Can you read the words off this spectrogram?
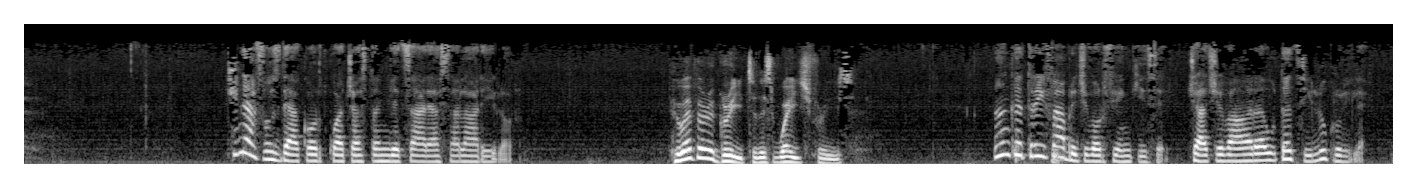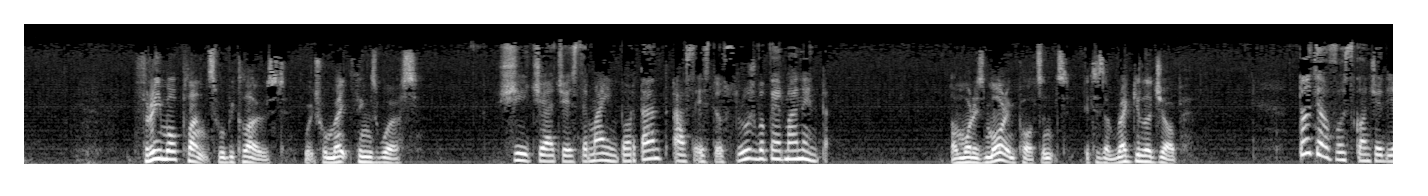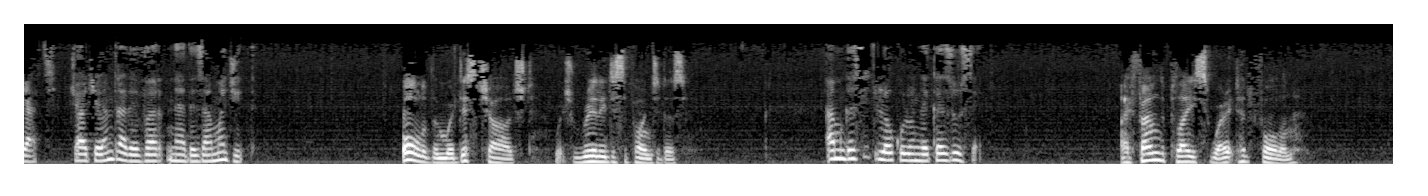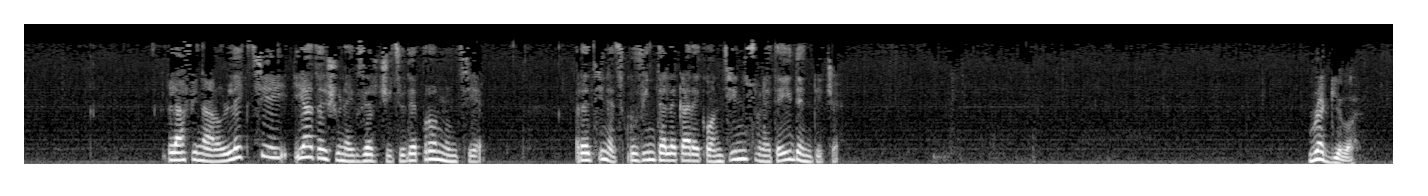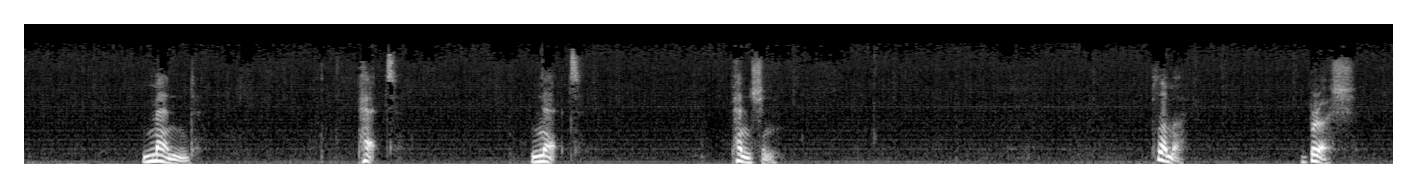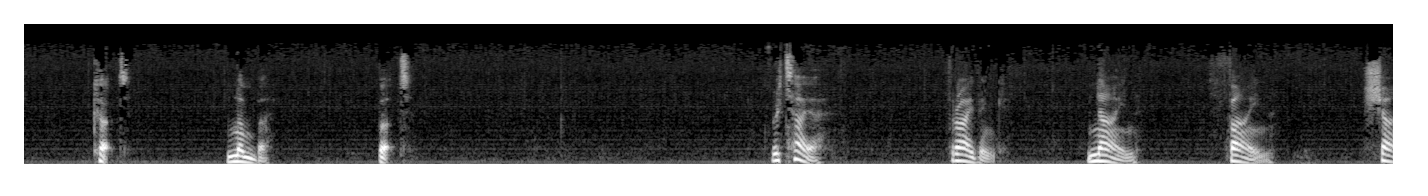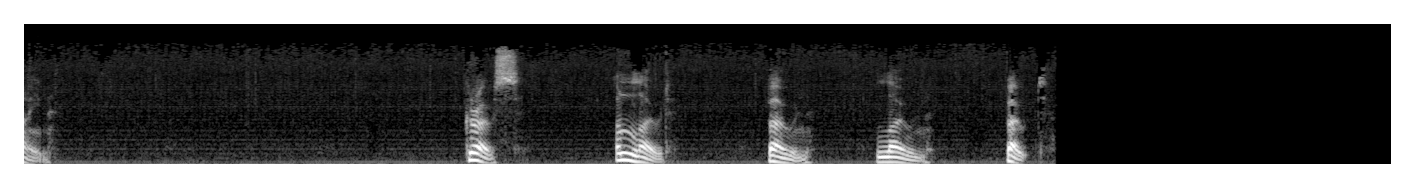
Cine a fost de acord cu această înghețare a salariilor? Whoever agreed to this wage freeze? Încă trei fabrici vor fi închise, ceea ce va înrăutăți lucrurile. Three more plants will be closed, which will make things worse. Și ceea ce este mai important, asta este o slujbă permanentă. And what is more important, it is a regular job. Toți au fost concediați, ceea ce într-adevăr ne-a dezamăgit. All of them were discharged, which really disappointed us. Am găsit locul unde căzuse. I found the place where it had fallen. La finalul lecției, iată și un exercițiu de pronunție. Rețineți cuvintele care conțin sunete identice. Regular. Mend. Pet. Net. Pension. Plumber. Brush. Cut. Number. But. Retire. Thriving. Nine. Fine. Shine. Gross. Unload. Bone. Loan. Boat.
